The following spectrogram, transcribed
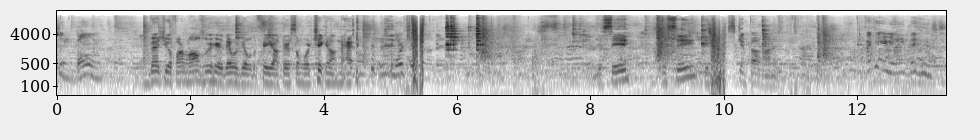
Should bone. I bet you if our moms were here, they would be able to figure out there's some more chicken on that. There's more chicken on there. you see? You see? You skip out on it. I can't even eat this.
